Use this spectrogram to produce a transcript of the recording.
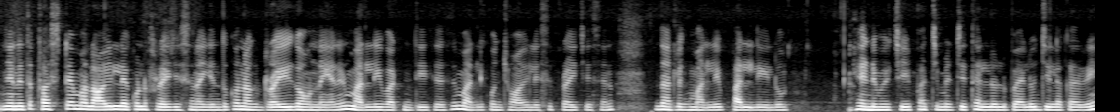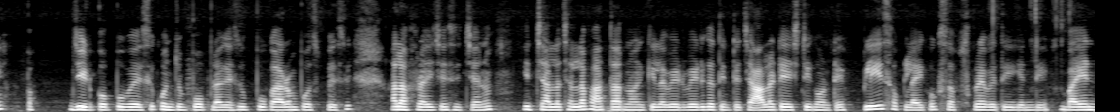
నేనైతే ఫస్ట్ టైం అలా ఆయిల్ లేకుండా ఫ్రై చేశాను. ఎందుకో నాకు డ్రైగా ఉన్నాయని మళ్ళీ వాటిని తీసేసి మళ్ళీ కొంచెం ఆయిల్ వేసి ఫ్రై చేశాను. దాంట్లోకి మళ్ళీ పల్లీలు ఎండుమిర్చి పచ్చిమిర్చి తెల్లుల్లిపాయలు జీలకర్ర జీడిపప్పు వేసి కొంచెం పోపు లాగేసి ఉప్పు కారం పసుపు వేసి అలా ఫ్రై చేసి ఇచ్చాను. ఇది చల్ల చల్ల వాతావరణానికి ఇలా వేడి వేడిగా తింటే చాలా టేస్టీగా ఉంటాయి. ప్లీజ్ ఒక లైక్ ఒక సబ్స్క్రైబ్ అయితే ఇవ్వండి బాయ్ అండి.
